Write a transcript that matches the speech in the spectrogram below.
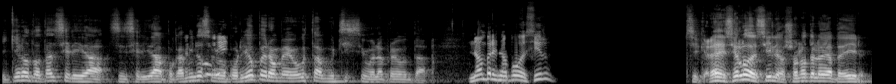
Y quiero total seriedad, sinceridad, porque a mí no se me ocurrió, pero me gusta muchísimo la pregunta. ¿Nombres no puedo decir? Si querés decirlo, decilo, yo no te lo voy a pedir.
